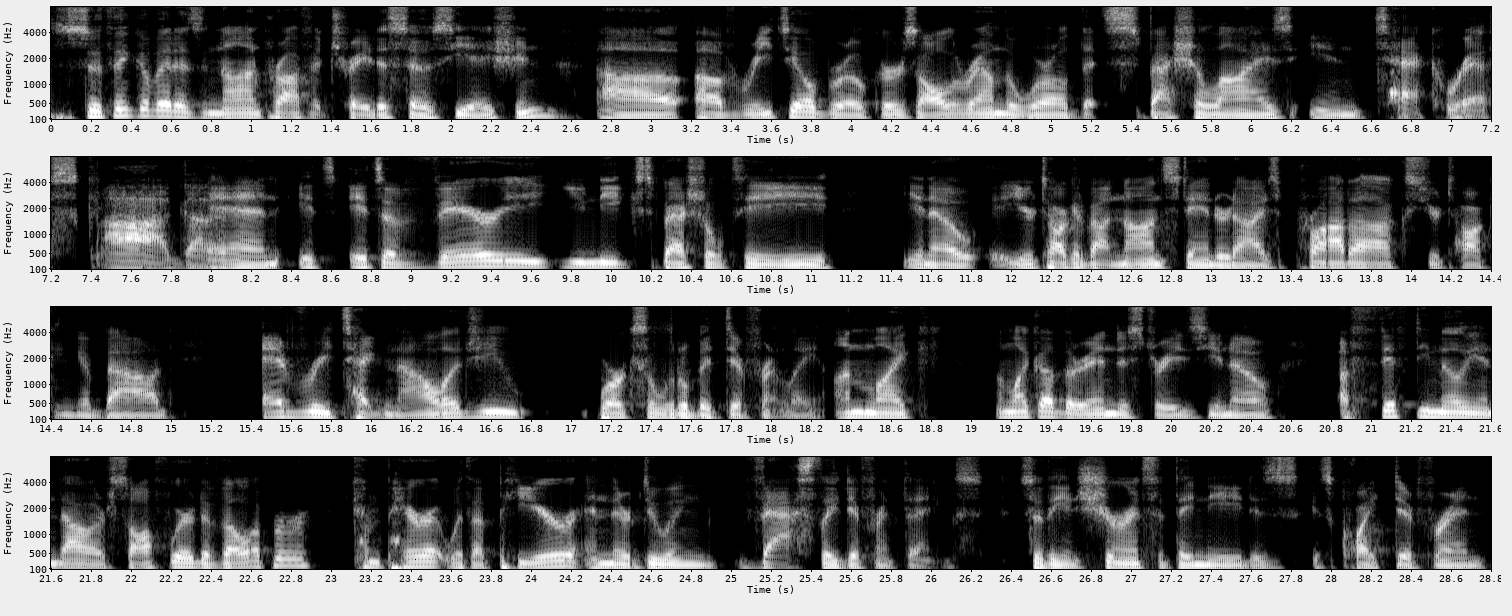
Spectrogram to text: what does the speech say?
So think of it as a nonprofit trade association uh, of retail brokers all around the world that specialize in tech risk. Ah, got it. And it's it's a very unique specialty. You know, you're talking about non-standardized products. You're talking about every technology works a little bit differently. Unlike unlike other industries, you know, a $50 million software developer, compare it with a peer, and they're doing vastly different things. So the insurance that they need is is quite different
